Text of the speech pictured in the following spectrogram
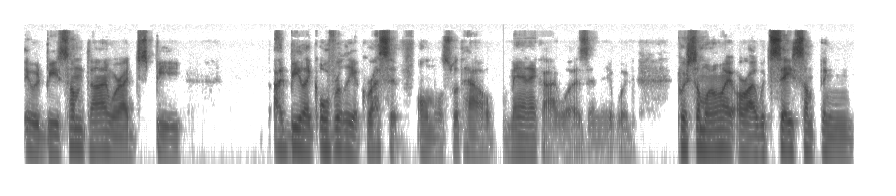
It would be some time where I'd just be, I'd be like overly aggressive almost with how manic I was. And it would push someone away or I would say something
